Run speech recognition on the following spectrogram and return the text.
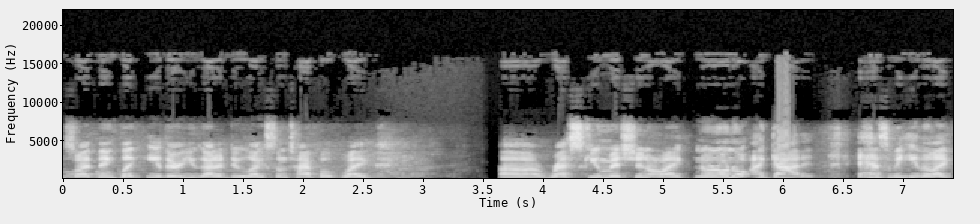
so I think like either you gotta do like some type of like uh rescue mission or like no no no I got it. It has to be either like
